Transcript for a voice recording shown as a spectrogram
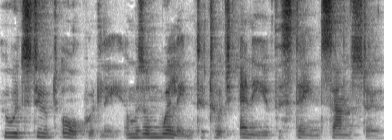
who had stooped awkwardly and was unwilling to touch any of the stained sandstone.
